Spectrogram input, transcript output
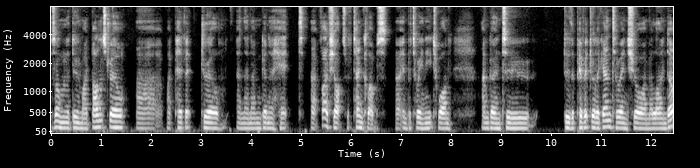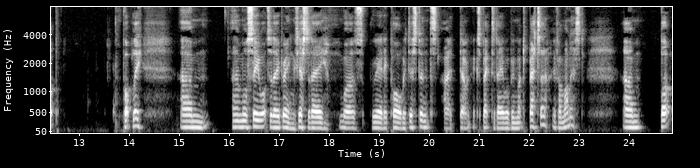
so I'm going to do my balance drill, uh, my pivot drill, and then I'm going to hit uh, five shots with 10 clubs uh, in between each one. I'm going to do the pivot drill again to ensure I'm aligned up properly. Um, and we'll see what today brings. Yesterday was really poor with distance. I don't expect today will be much better, if I'm honest. Um, but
